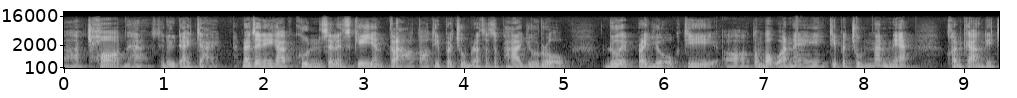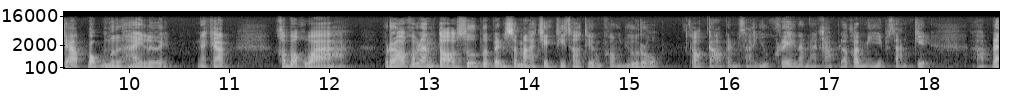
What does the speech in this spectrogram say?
อชอบนะฮะหรือได้ใจ นอกจากนี้ครับคุณเซเลนสกี้ยังกล่าวต่อที่ประชุมรัฐสภายุโรป ด้วยประโยคที่ต้องบอกว่าในที่ประชุมนั้นเนี่ยค่อนข้างที่จะปรบมือให้เลยนะครับเขาบอกว่าเรากำลังต่อสู้เพื่อเป็นสมาชิกที่เท่าเทียมของยุโรป ก็กล่าวเป็นภาษายูเครนนะครับ แล้วก็มีภาษาอังกฤษแปล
